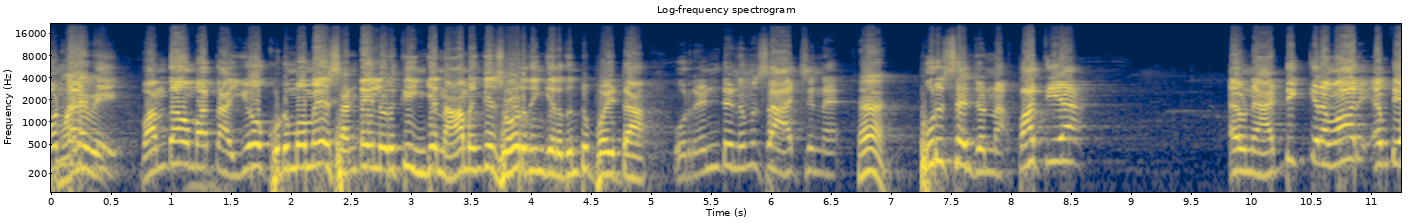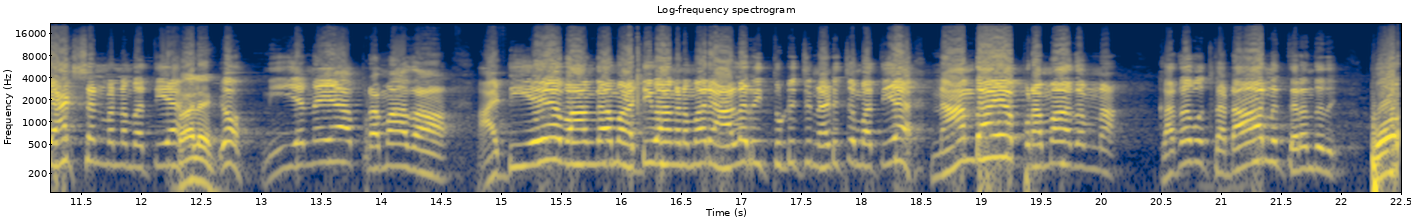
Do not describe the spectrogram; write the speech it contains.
பொண்டாட்டி. மனைவி. வந்தவன் பார்த்தா ஐயோ குடும்பமே சண்டையில இருக்கு. இங்க நாம இங்க சோறு திங்கிறதுன்ட்டு போயிட்டான். ஒரு ரெண்டு நிமிஷம் ஆச்சுன்னு. புருஷன் சொன்னான் பாத்தியா? அவனை அடிக்கிற மாதிரி எப்படி ஆக்ஷன் பண்ண பாத்தியா. யோ நீ என்னையா பிரமாதம் அடியே வாங்காம அடி வாங்கின மாதிரி அலறி துடிச்சு நடிச்ச பாத்தியா? நான் தாயா பிரமாதம்னா. கதவு தடான்னு திறந்தது. போற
